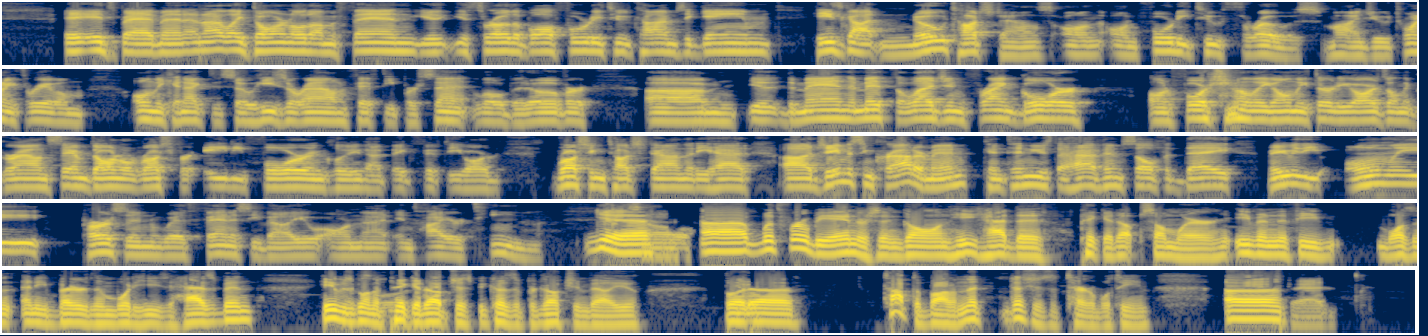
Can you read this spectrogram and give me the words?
it, it's bad man. And i like darnold. I'm a fan. You, you throw the ball 42 times a game. He's got no touchdowns on on 42 throws mind you. 23 of them only connected so he's around 50% a little bit over. Um, the man the myth the legend frank gore unfortunately only 30 yards on the ground sam darnold rushed for 84 including that big 50 yard rushing touchdown that he had. Uh, Jamison Crowder, man, continues to have himself a day. Maybe the only person with fantasy value on that entire team. Yeah, So, uh, with Robby Anderson gone, he had to pick it up somewhere, even if he wasn't any better than what he has been. He was going to pick it up just because of production value. But uh, top to bottom, that that's just a terrible team. Uh, bad.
